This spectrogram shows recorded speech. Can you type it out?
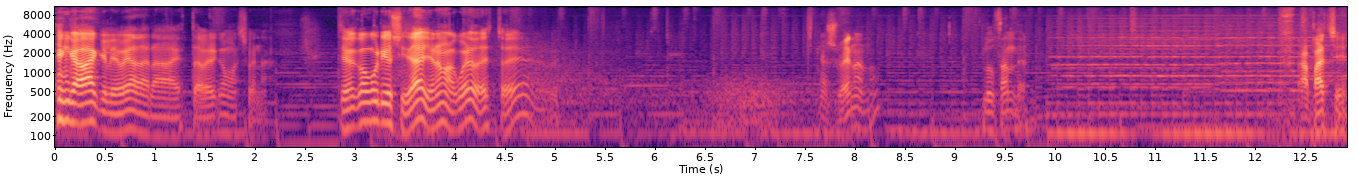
Venga, va, que le voy a dar a esta, a ver cómo suena. Tengo curiosidad, yo no me acuerdo de esto, ¿eh? Suena, ¿no? Blue Thunder. Apache.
